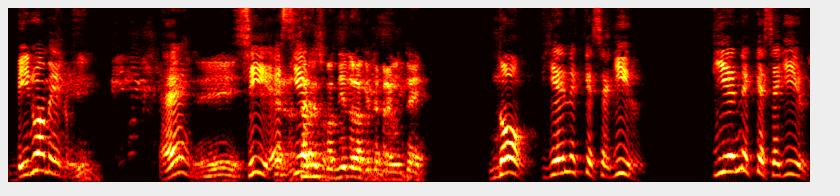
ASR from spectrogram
Vino a menos. Sí, ¿Eh? sí. Es no cierto. estás respondiendo lo que te pregunté. No, tiene que seguir. Tiene que seguir.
